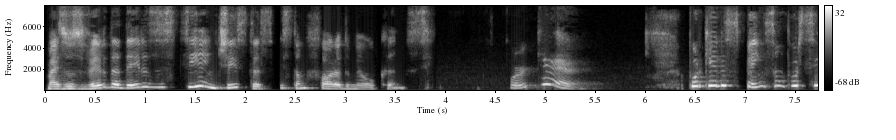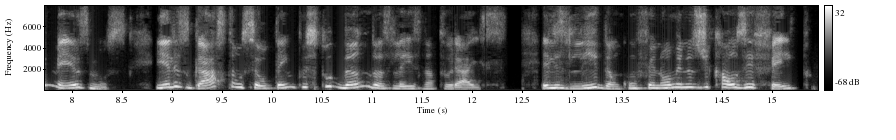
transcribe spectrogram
mas os verdadeiros cientistas estão fora do meu alcance. Por quê? Porque eles pensam por si mesmos e eles gastam o seu tempo estudando as leis naturais. Eles lidam com fenômenos de causa e efeito,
